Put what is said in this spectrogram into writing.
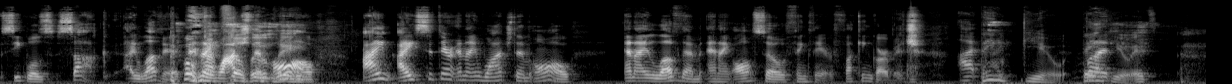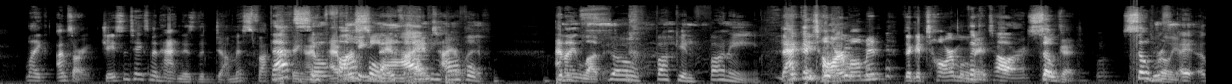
sequels suck. I love it, and I watch them all. I I sit there and I watch them all, and I love them, and I also think they are fucking garbage. I, Thank you. Thank But- you. It's Like, I'm sorry, Jason Takes Manhattan is the dumbest fucking That's thing so I've ever seen in my entire awful. life, and I love it. So fucking funny. that guitar moment, the guitar moment, the guitar. so good, so Just brilliant. a, uh,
